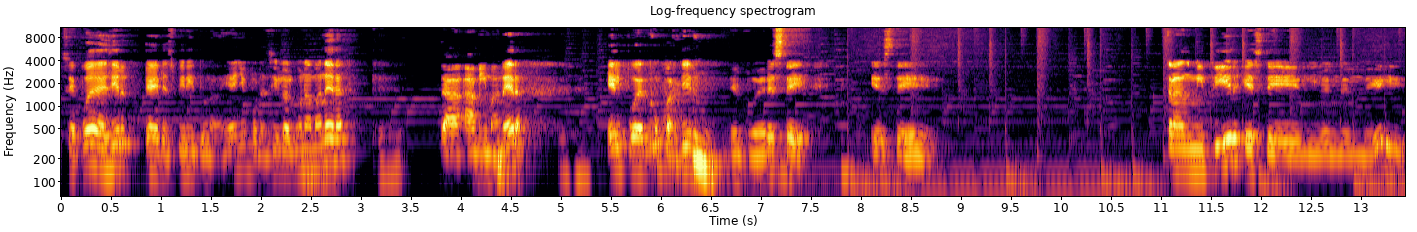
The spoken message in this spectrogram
se puede decir, el espíritu navideño, por decirlo de alguna manera, a, a mi manera. El poder compartir, el poder este, este, transmitir, este, el- el- el-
